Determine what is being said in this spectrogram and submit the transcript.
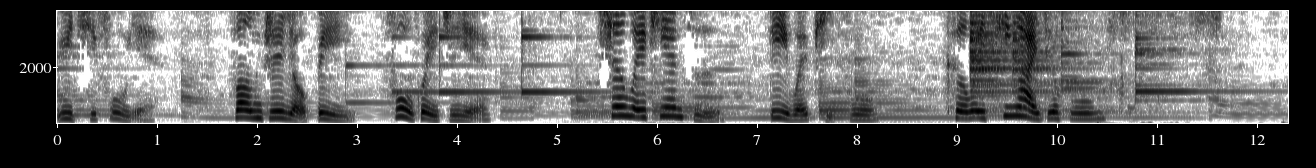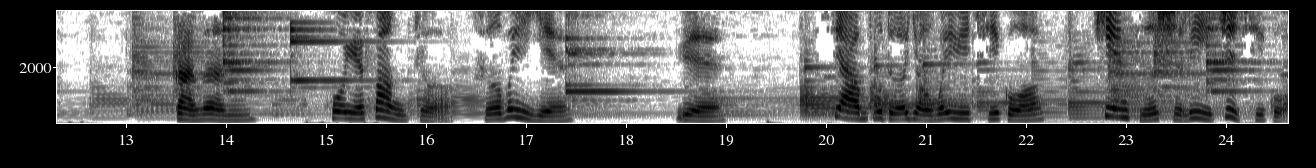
欲其富也。封之有弊，富贵之也。身为天子，地为匹夫，可谓亲爱之乎？敢问：或曰放者，何谓也？曰：相不得有为于其国。天子使力治其国，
